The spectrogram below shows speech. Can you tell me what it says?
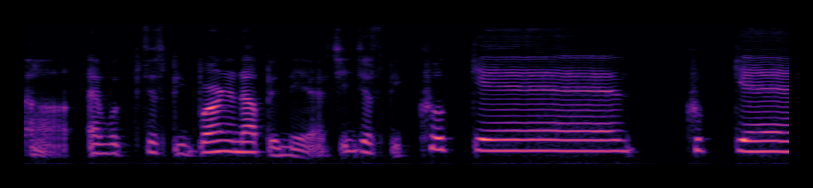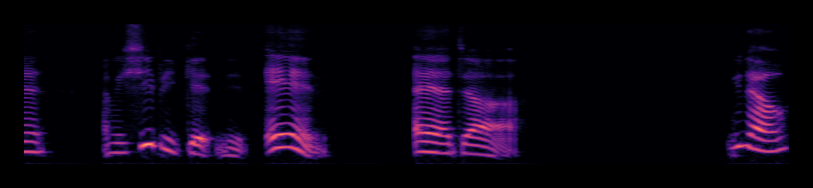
uh, and would just be burning up in there. She'd just be cooking, cooking. I mean, she'd be getting it in. And uh, you know,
